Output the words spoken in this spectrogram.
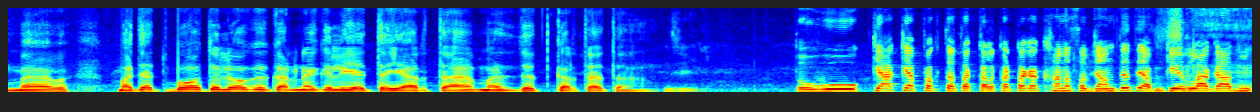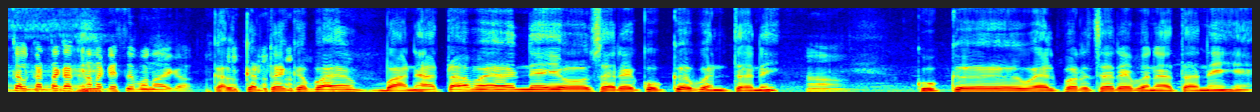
मैं मदद बहुत लोग करने के लिए तैयार था मदद करता था। जी। तो वो क्या क्या पकता था? कलकत्ता का खाना सब जानते थे? आप केरला का आदमी कलकत्ता का खाना कैसे बनाएगा? कलकत्ता के बनाता मैं नहीं हो सारे कुक बनता नहीं। हाँ। कुक हेल्पर सर बनाता नहीं है।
